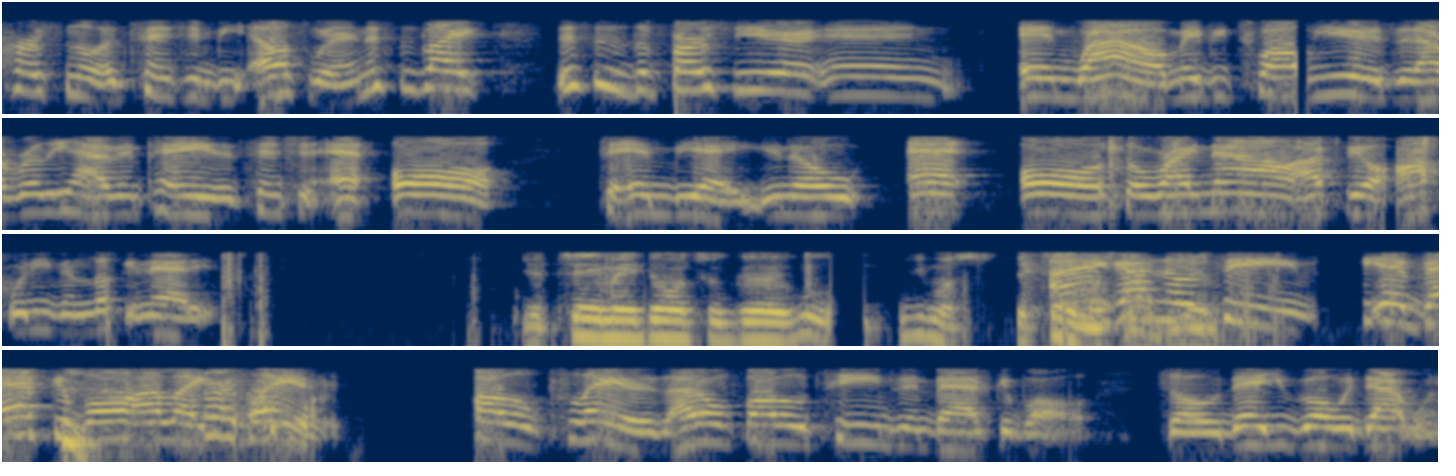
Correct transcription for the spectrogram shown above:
personal attention be elsewhere. And this is like this is the first year in in wow, maybe 12 years that I really haven't paid attention at all to NBA, you know, at all. So right now I feel awkward even looking at it. Your team ain't doing too good. Who, you must. Your team I ain't must got no in- team. In basketball, I like players. I Follow players. I don't follow teams in basketball. So there you go with that one.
